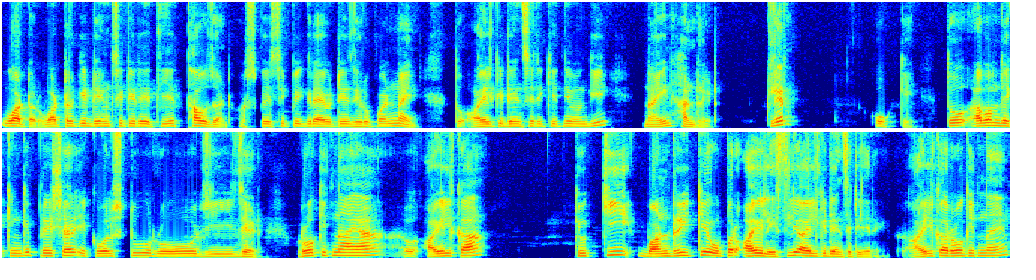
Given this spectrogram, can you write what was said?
water water की डेंसिटी रहती है थाउज़ेंड और specific gravity zero point nine तो ऑयल की डेंसिटी कितनी होगी? नाइन हंड्रेड क्लियर ओके तो अब हम देखेंगे pressure equals to rho G Z rho कितना आया? ऑयल का, क्योंकि बाउंड्री के ऊपर ऑयल है, इसलिए ऑयल की डेंसिटी ले रहे ऑयल का रो कितना है?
